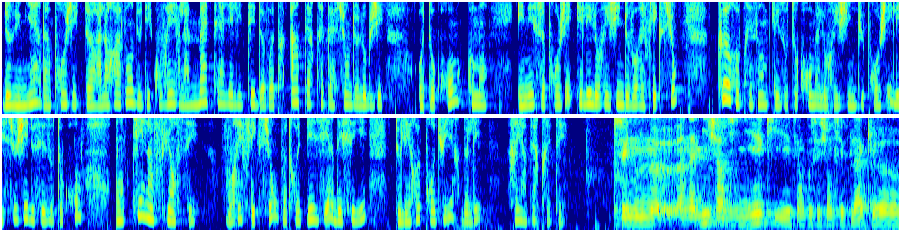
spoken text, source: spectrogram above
de lumière d'un projecteur. Alors avant de découvrir la matérialité de votre interprétation de l'objet autochrome, comment est né ce projet, quelle est l'origine de vos réflexions, que représentent les autochromes à l'origine du projet? Les sujets de ces autochromes ont-ils influencé vos réflexions, votre désir d'essayer de les reproduire, de les réinterpréter? C'est un ami jardinier qui était en possession de ces plaques, euh,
